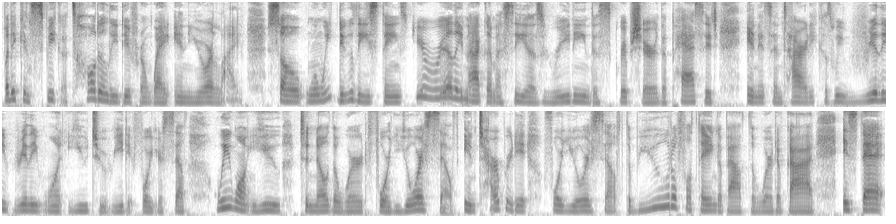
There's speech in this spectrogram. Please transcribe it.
but it can speak a totally different way in your life. So when we do these things, you're really not going to see us reading the scripture, the passage in its entirety, because we really, really want you to read it for yourself. We want you to know the word for yourself, interpret it for yourself. The beautiful thing about the word of God is that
